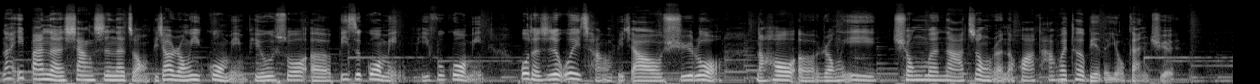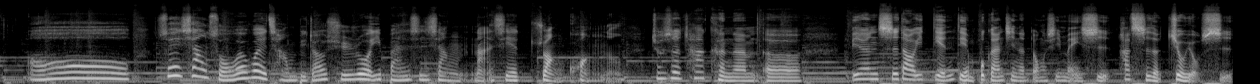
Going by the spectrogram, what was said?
那一般呢，像是那种比较容易过敏，比如说呃鼻子过敏、皮肤过敏，或者是胃肠比较虚弱，然后呃容易胸闷啊这种人的话，他会特别的有感觉。哦，所以像所谓胃肠比较虚弱，一般是像哪些状况呢？就是他可能呃，别人吃到一点点不干净的东西没事，他吃了就有事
